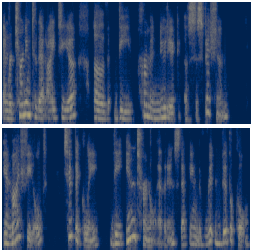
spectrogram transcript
And returning to that idea of the hermeneutic of suspicion, in my field, typically the internal evidence, that being the written biblical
